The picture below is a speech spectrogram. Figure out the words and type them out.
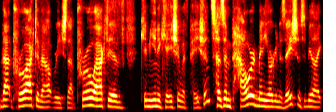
that proactive outreach, that proactive communication with patients has empowered many organizations to be like,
